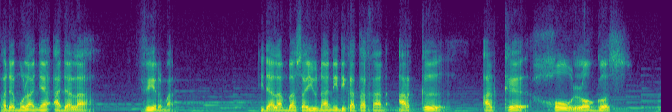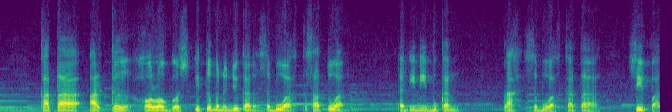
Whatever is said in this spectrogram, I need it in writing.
pada mulanya adalah firman. Di dalam bahasa Yunani dikatakan arke, arke ho. Kata arke ho logos itu menunjukkan sebuah kesatuan. Dan ini bukanlah sebuah kata sifat,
